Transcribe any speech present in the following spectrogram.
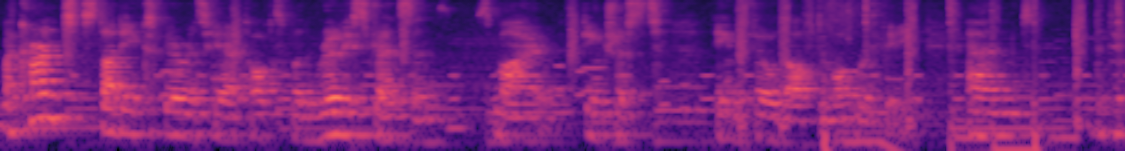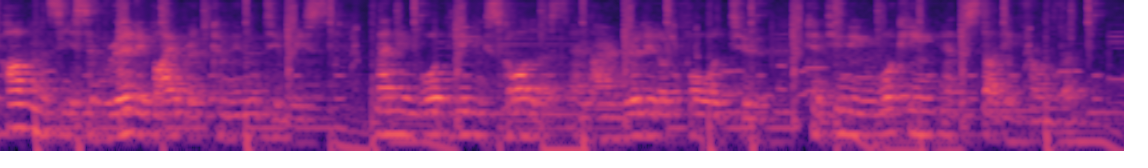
my current study experience here at Oxford really strengthens my interest in the field of demography. And the department is a really vibrant community with many world-leading scholars and I really look forward to continuing working and studying from them.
